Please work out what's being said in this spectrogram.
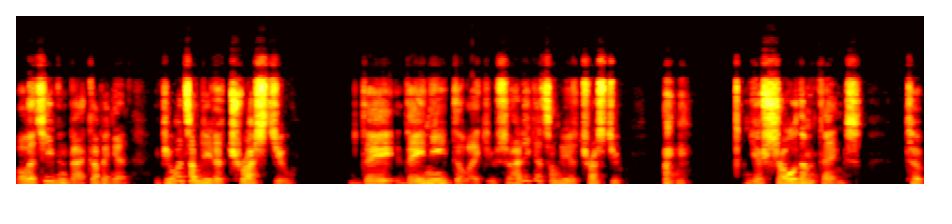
well let's even back up again. If you want somebody to trust you they they need to like you. So how do you get somebody to trust you? You show them things to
